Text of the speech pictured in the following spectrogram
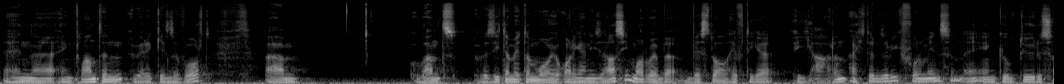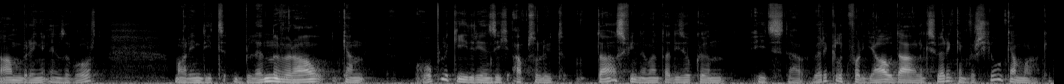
en, uh, en klantenwerk enzovoort. Um, want we zitten met een mooie organisatie, maar we hebben best wel heftige jaren achter de rug voor mensen hè, en culturen samenbrengen enzovoort. Maar in dit blende verhaal kan hopelijk iedereen zich absoluut thuis vinden, want dat is ook een iets dat werkelijk voor jouw dagelijks werk een verschil kan maken.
